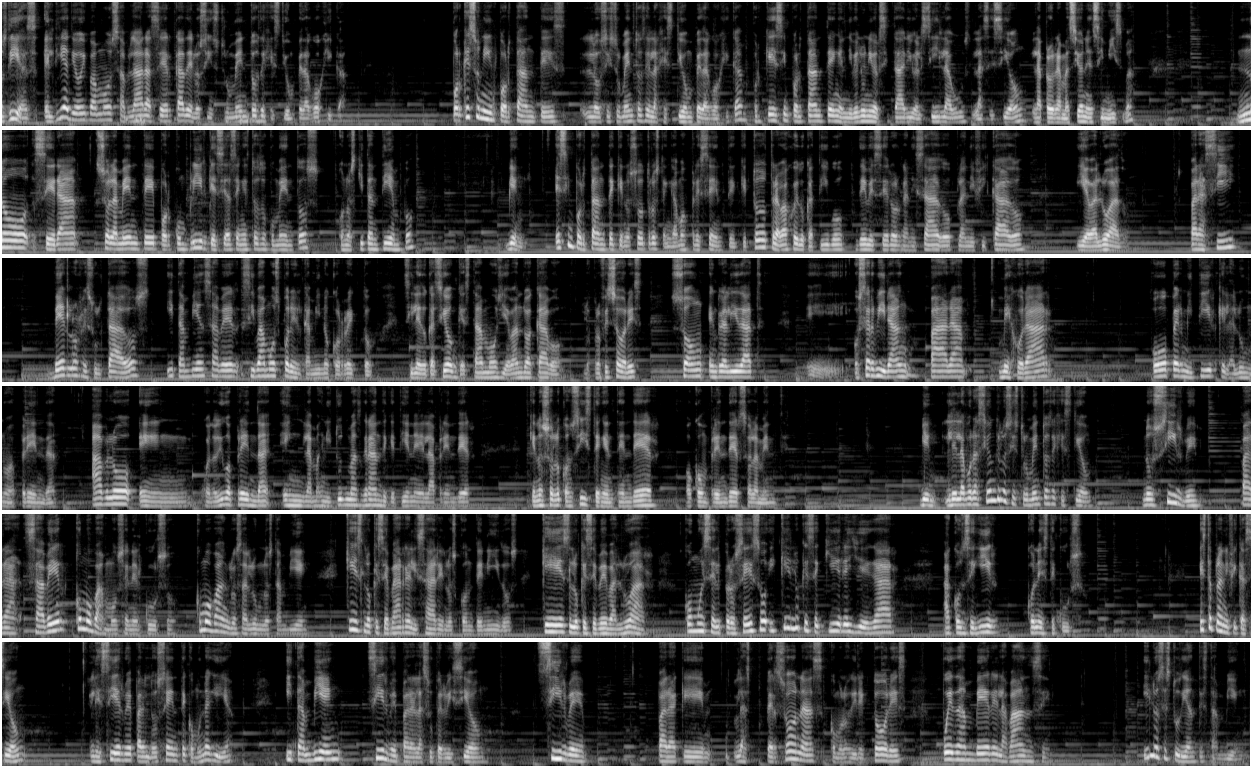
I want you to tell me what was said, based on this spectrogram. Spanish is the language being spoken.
Buenos días. El día de hoy vamos a hablar acerca de los instrumentos de gestión pedagógica. ¿Por qué son importantes los instrumentos de la gestión pedagógica? ¿Por qué es importante en el nivel universitario el sílabus, la sesión, la programación en sí misma? No será solamente por cumplir que se hacen estos documentos o nos quitan tiempo. Bien, es importante que nosotros tengamos presente que todo trabajo educativo debe ser organizado, planificado y evaluado para así ver los resultados y también saber si vamos por el camino correcto, si la educación que estamos llevando a cabo los profesores son en realidad eh, o servirán para mejorar o permitir que el alumno aprenda. Hablo en, cuando digo aprenda, en la magnitud más grande que tiene el aprender, que no solo consiste en entender o comprender solamente. Bien, la elaboración de los instrumentos de gestión nos sirve para saber cómo vamos en el curso, cómo van los alumnos también, qué es lo que se va a realizar en los contenidos, qué es lo que se va a evaluar, cómo es el proceso y qué es lo que se quiere llegar a conseguir con este curso. Esta planificación le sirve para el docente como una guía y también sirve para la supervisión, sirve para que las personas como los directores puedan ver el avance y los estudiantes también.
